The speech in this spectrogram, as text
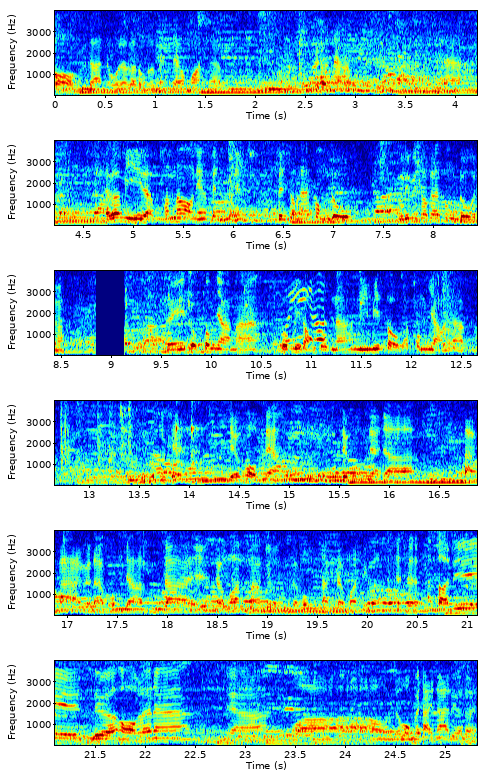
กรอกอยู่ด้านโน้นแล้วก็ตรงนู้นเป็นแซลมอนนะครับ แล้วก็น้ำนะฮะแล้วก็มีแบบข้างนอกเนี่ยเป็นเป็นช็อกโกแลตฟองดูตรงนี้เป็นช็อกโกแลตฟองดูนะนี่ซุปต้มยำฮะซุปมีสองซุปนะ มีมิโซะกับต้มยำนะครับโอเคเดี๋ยวผมเนี่ยเดี๋ยวผมเนี่ยจะตักอาหารกันนะผมจะได้แซลมอนมากเลยแต่ผมตักแซลมอนดีกว่าตอนนี้เรือออกแล้วนะเนี่ยฮะว้าวเดี๋ยวผมไปถ่ายหน้าเรือหน่อย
